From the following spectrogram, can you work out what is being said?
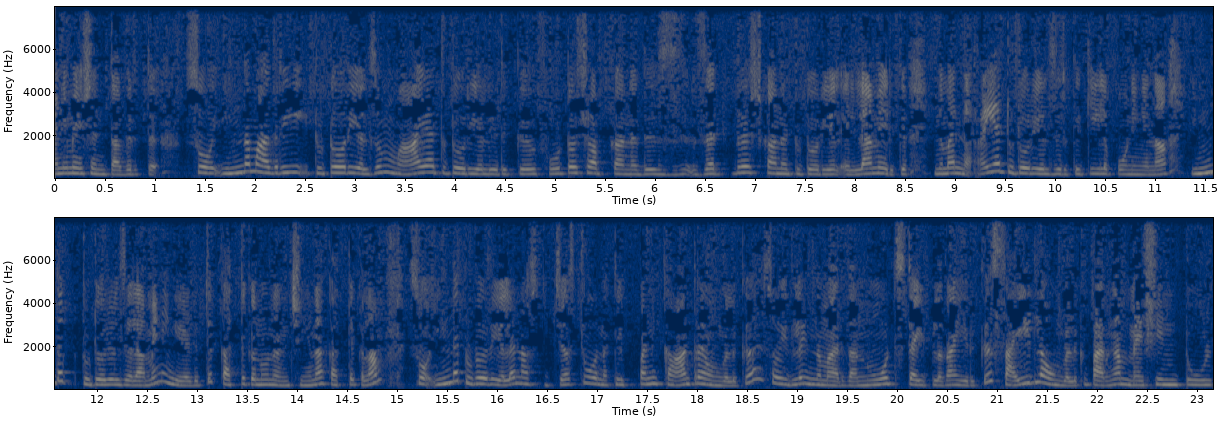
அனிமேஷன் தவிர்த்து. ஸோ இந்த மாதிரி டுட்டோரியல்ஸும் மாயா டுட்டோரியல் இருக்கு ஃபோட்டோஷாப்கானது ஜெட் பிரஷ்கான டுட்டோரியல் எல்லாமே இருக்கு. இந்த மாதிரி நிறைய டுட்டோரியல்ஸ் இருக்கு கீழே போனீங்கன்னா இந்த டுட்டோரியல்ஸ் எல்லாமே நீங்க எடுத்து கத்துக்கணும்னு நினைச்சீங்கன்னா கத்துக்கலாம். ஸோ இந்த டுட்டோரியலை நான் ஜஸ்ட் ஒன்று கிளிக் பண்ணி காட்டுறேன் உங்களுக்கு. ஸோ இதுல இந்த மாதிரி தான் நோட்ஸ் டைப்ல தான் இருக்கு. சைட்ல உங்களுக்கு பாருங்க மெஷின் டூல்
